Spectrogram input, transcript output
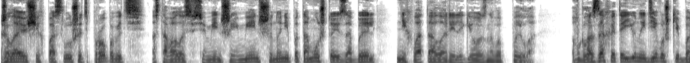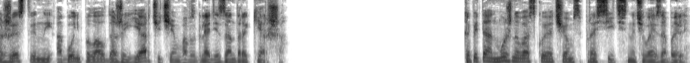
Желающих послушать проповедь оставалось все меньше и меньше, но не потому, что Изабель не хватало религиозного пыла. В глазах этой юной девушки божественный огонь пылал даже ярче, чем во взгляде Зандера Керша. «Капитан, можно вас кое о чем спросить?» — начала Изабель.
